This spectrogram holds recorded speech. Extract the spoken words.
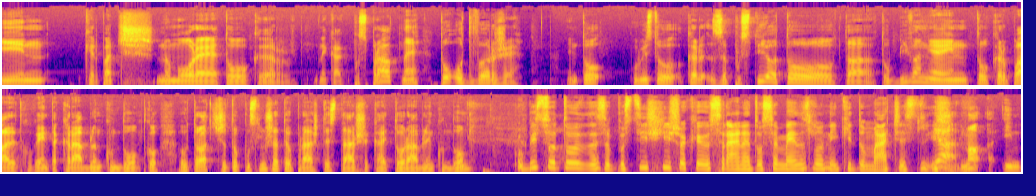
in ker pač ne more to, kar nekako pospraviti, ne, to odvrže. In to v bistvu kar zapustijo to, ta, to bivanje in to kar pade, kot en tak rabljen kondom. Tako, otroci, če to poslušate, vprašajte starše, kaj je to rabljen kondom. V bistvu to, da zapustiš hišo, ki je usrana, to se meni zelo neki domače sliši. Ja, no, in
